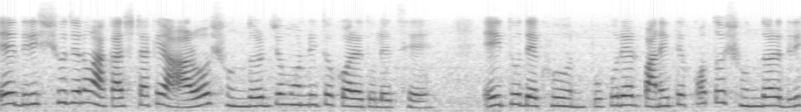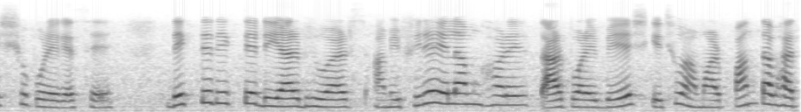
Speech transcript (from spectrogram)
এ দৃশ্য যেন আকাশটাকে আরও সৌন্দর্যমণ্ডিত করে তুলেছে। এই তো দেখুন, পুকুরের পানিতে কত সুন্দর দৃশ্য পড়ে গেছে। দেখতে দেখতে ডিয়ার ভিউয়ার্স আমি ফিরে এলাম ঘরে। তারপরে বেশ কিছু আমার পান্তা ভাত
